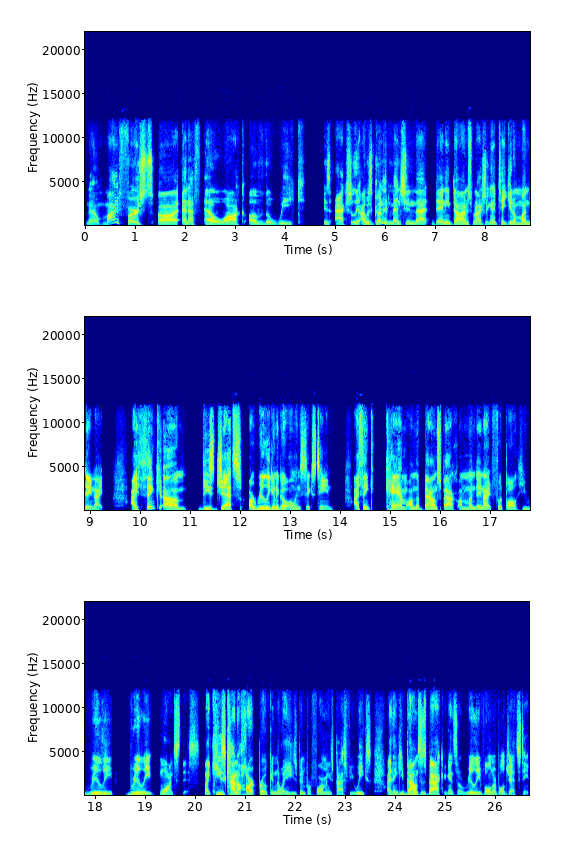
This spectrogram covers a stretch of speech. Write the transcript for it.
Now, my first uh, NFL lock of the week is actually, I was going to mention that Danny Dimes, but I'm actually going to take you to Monday night. I think um, these Jets are really going to go 0 16. I think Cam on the bounce back on Monday Night Football, he really, really wants this. Like he's kind of heartbroken the way he's been performing these past few weeks. I think he bounces back against a really vulnerable Jets team.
